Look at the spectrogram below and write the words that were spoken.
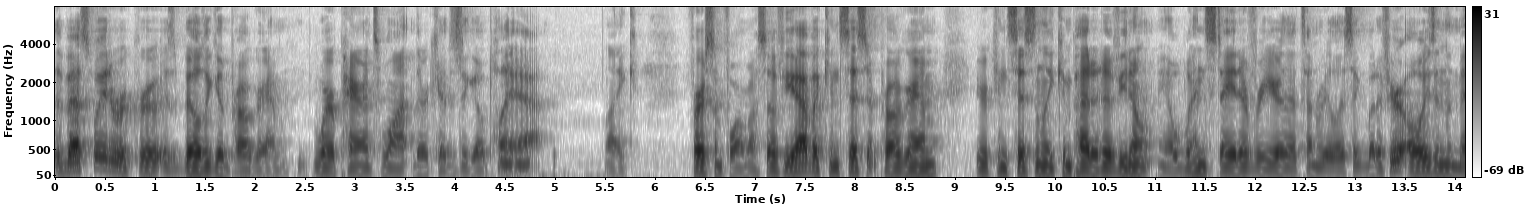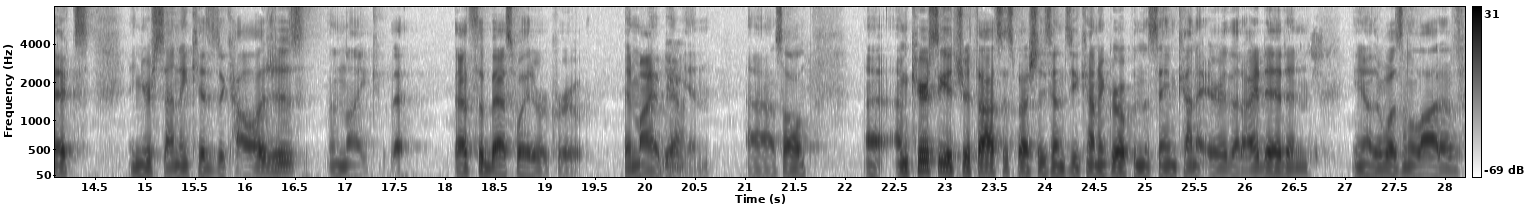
the best way to recruit is build a good program where parents want their kids to go play mm-hmm. at. Like first and foremost. So if you have a consistent program, you're consistently competitive. You don't, you know, win state every year. That's unrealistic. But if you're always in the mix and you're sending kids to colleges, then like that, that's the best way to recruit, in my opinion. Yeah. Uh, so uh, I'm curious to get your thoughts, especially since you kind of grew up in the same kind of area that I did, and you know there wasn't a lot of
